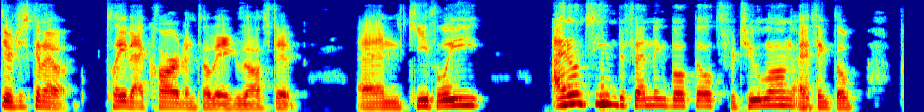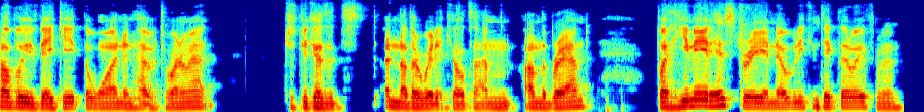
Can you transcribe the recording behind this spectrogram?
they're just gonna play that card until they exhaust it. And Keith Lee, I don't see him defending both belts for too long. I think they'll probably vacate the one and have a tournament, just because it's another way to kill time on the brand. But he made history, and nobody can take that away from him.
